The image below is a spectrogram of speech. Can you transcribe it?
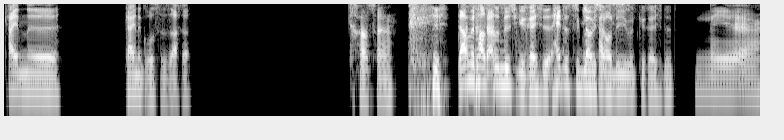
keine, keine große Sache. Krass, ey. Damit Also hast du das- nicht gerechnet. Hättest du, glaube ich, Ich auch nie mit gerechnet. Nee, äh,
